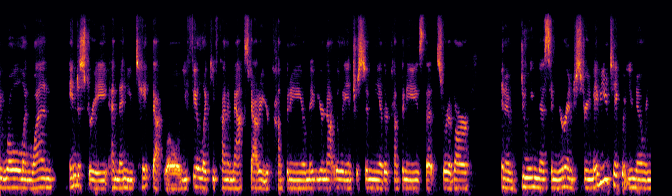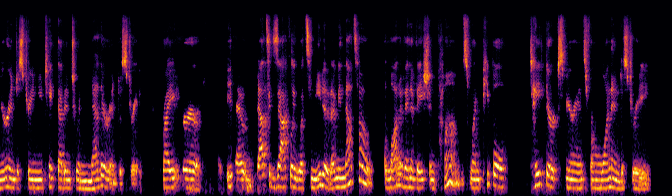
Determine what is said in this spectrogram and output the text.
a role in one industry and then you take that role you feel like you've kind of maxed out of your company or maybe you're not really interested in the other companies that sort of are you know doing this in your industry. Maybe you take what you know in your industry and you take that into another industry right? Or you know that's exactly what's needed. I mean that's how a lot of innovation comes when people take their experience from one industry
